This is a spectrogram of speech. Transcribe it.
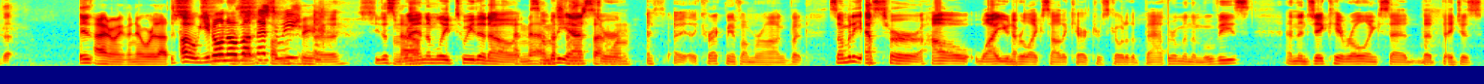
the it, I don't even know where that's. Oh, you don't know about that something tweet? she- uh, she just No. randomly tweeted out. I I somebody asked her. If, uh, correct me if I'm wrong, but somebody asked her how why you never like saw the characters go to the bathroom in the movies, and then J.K. Rowling said that they just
